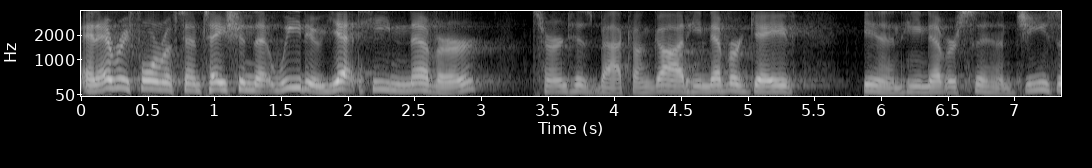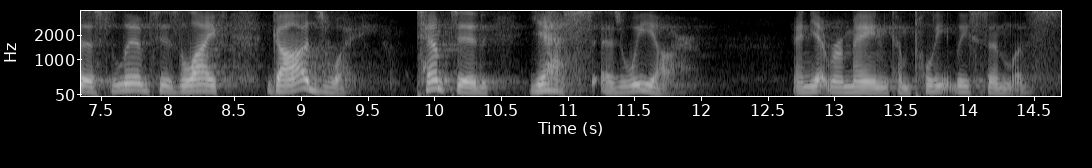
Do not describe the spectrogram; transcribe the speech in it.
and every form of temptation that we do, yet he never turned his back on God. He never gave in, he never sinned. Jesus lived his life God's way, tempted, yes, as we are, and yet remained completely sinless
